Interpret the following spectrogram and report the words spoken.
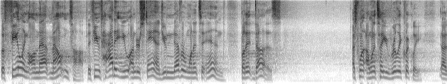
The feeling on that mountaintop, if you've had it, you understand. You never want it to end, but it does. I just want, I want to tell you really quickly. Uh,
